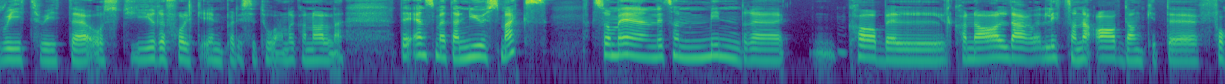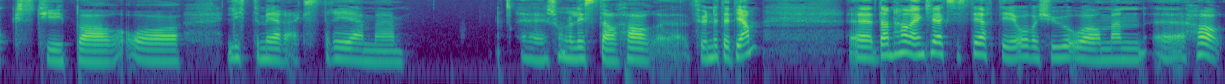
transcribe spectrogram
retweete og styre folk inn på disse to andre kanalene. Det er en som heter Newsmax, som er en litt sånn mindre kabelkanal der litt sånne avdankete Fox-typer og litt mer ekstreme eh, journalister har eh, funnet et hjem. Eh, den har egentlig eksistert i over 20 år, men har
